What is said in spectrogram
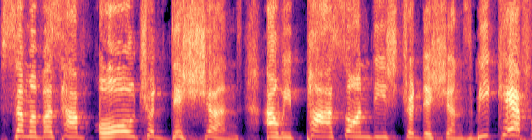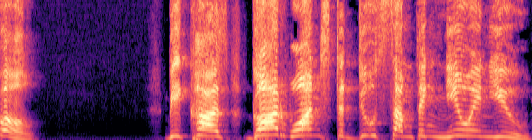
some of us have old traditions and we pass on these traditions. Be careful because God wants to do something new in you,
